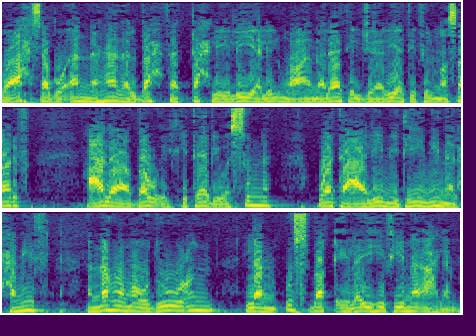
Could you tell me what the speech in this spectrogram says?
وأحسب أن هذا البحث التحليلي للمعاملات الجارية في المصارف على ضوء الكتاب والسنة وتعاليم ديننا الحنيف أنه موضوع لم أسبق إليه فيما أعلم.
